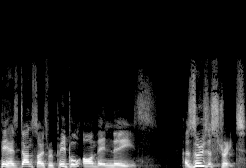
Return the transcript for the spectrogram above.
He has done so through people on their knees. Azusa Street.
